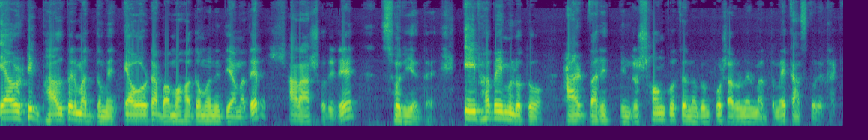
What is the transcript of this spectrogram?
এয়ারটিক ভাল্বের মাধ্যমে এওরটা বা মহাধমনী দিয়ে আমাদের সারা শরীরে ছড়িয়ে দেয়। এইভাবেই মূলত হার্ট বা হৃৎপিণ্ড সংকোচন এবং প্রসারণের মাধ্যমে কাজ করে থাকে।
